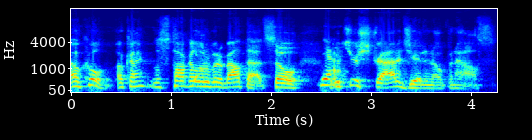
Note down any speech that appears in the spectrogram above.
Oh, cool. Okay. Let's talk a little bit about that. So, yeah. what's your strategy at an open house?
